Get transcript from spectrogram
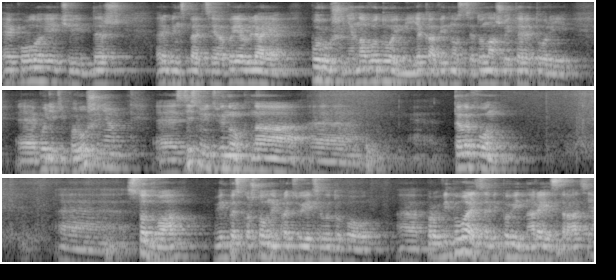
екологи чи Держрибінспекція виявляє порушення на водоймі, яка відноситься до нашої території, е, будь-які порушення, е, здійснюють дзвінок на телефон е, 102, він безкоштовний працює цілодобово. Відбувається відповідна реєстрація.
